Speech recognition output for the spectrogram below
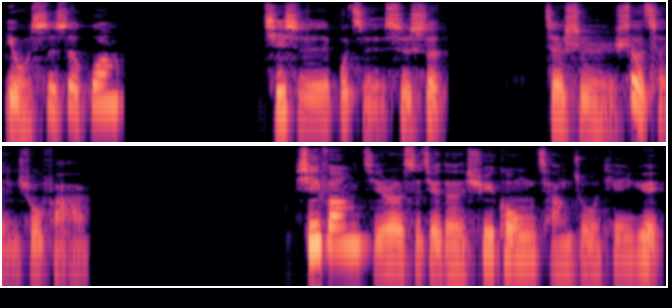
有四色光，其实不止四色。这是色尘说法。西方极乐世界的虚空常作天乐，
